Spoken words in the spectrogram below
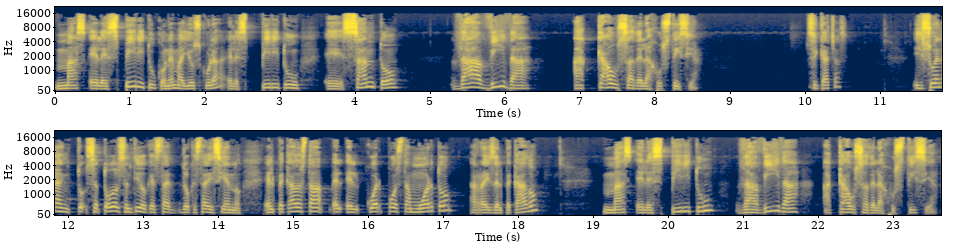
mas el Espíritu con E mayúscula, el Espíritu eh, Santo, da vida a causa de la justicia. ¿Sí cachas? Y suena en todo el sentido que está, lo que está diciendo. El pecado está, el cuerpo está muerto a raíz del pecado, mas el Espíritu da vida a causa de la justicia.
